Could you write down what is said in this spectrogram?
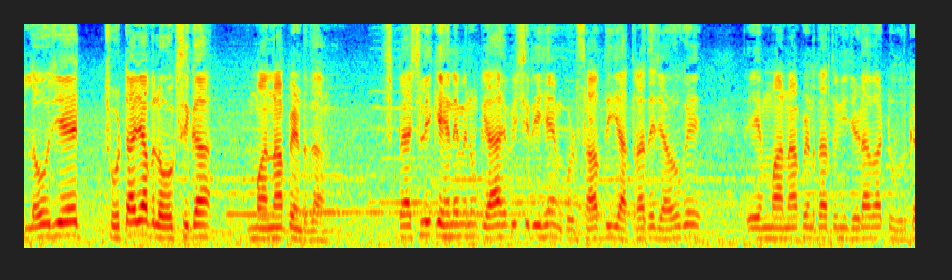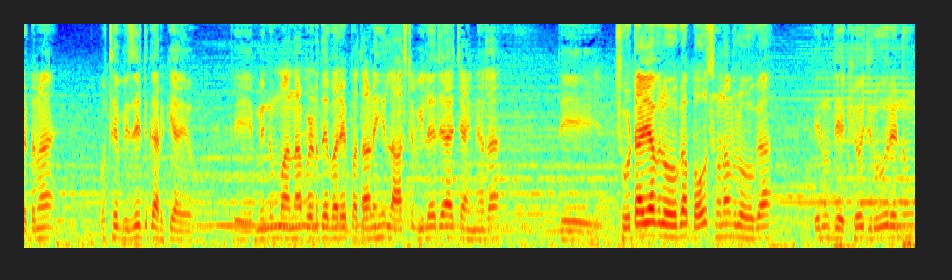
ਲਓ ਜੀ ਇਹ ਛੋਟਾ ਜਿਹਾ ਵਲੌਗ ਸੀਗਾ ਮਾਨਾ ਪਿੰਡ ਦਾ। ਸਪੈਸ਼ਲੀ ਕਿਸੇ ਨੇ ਮੈਨੂੰ ਕਿਹਾ ਹੈ ਵੀ ਸ਼੍ਰੀ ਹੇਮਕੁੰਟ ਸਾਹਿਬ ਦੀ ਯਾਤਰਾ ਤੇ ਜਾਓਗੇ, ਤੇ ਮਾਨਾ ਪਿੰਡ ਦਾ ਤੁਸੀਂ ਜਿਹੜਾ ਵਾ ਟੂਰ ਕੱਢਣਾ, ਉੱਥੇ ਵਿਜ਼ਿਟ ਕਰਕੇ ਆਇਓ। ਤੇ ਮੈਨੂੰ ਮਾਨਾ ਪਿੰਡ ਦੇ ਬਾਰੇ ਪਤਾ ਨਹੀਂ ਲਾਸਟ ਵਿਲੇਜ ਆ ਚਾਈਨਾ ਦਾ। ਤੇ ਛੋਟਾ ਜਿਹਾ ਵਲੌਗ ਆ, ਬਹੁਤ ਸੋਹਣਾ ਵਲੌਗ ਆ, ਇਹਨੂੰ ਦੇਖਿਓ ਜਰੂਰ ਇਹਨੂੰ।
